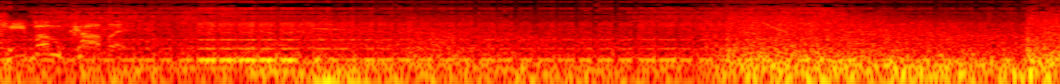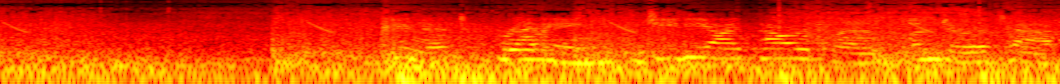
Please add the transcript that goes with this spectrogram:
Keep 'em coming. Unit ready. GDI power plant under attack.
